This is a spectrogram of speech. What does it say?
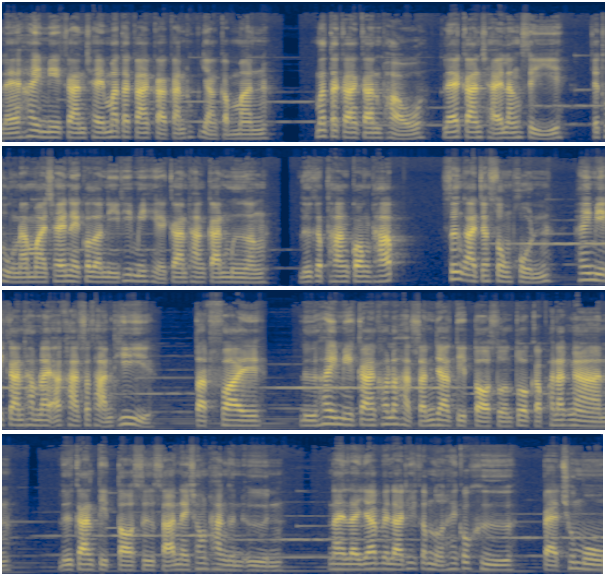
และให้มีการใช้มาตรการกักกันทุกอย่างกับมัน มาตรการการเผาและการใช้รังสี จะถูกนำมาใช้ในกรณีที่มีเหตุการณ์ทางการเมือง หรือกับทางกองทัพ ซึ่งอาจจะส่งผลให้มีการทำลายอาคารสถานที่ ตัดไฟ หรือให้มีการเข้ารหัสสัญญาณติดต่อส่วนตัวกับพนักงาน หรือการติดต่อสื่อสารในช่องทางอื่น ๆ ในระยะเวลาที่กำหนดให้ก็คือ 8 ชั่วโมง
